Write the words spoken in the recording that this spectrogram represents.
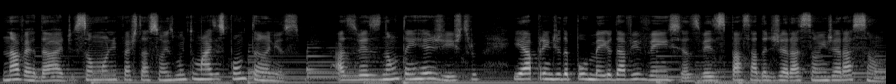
na verdade, são manifestações muito mais espontâneas, às vezes não tem registro e é aprendida por meio da vivência, às vezes passada de geração em geração.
